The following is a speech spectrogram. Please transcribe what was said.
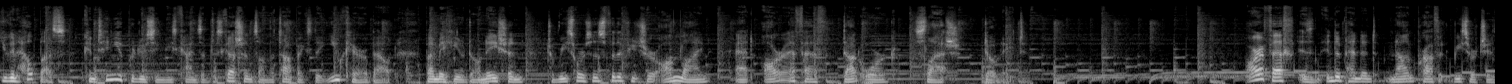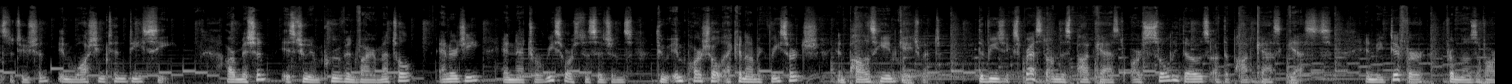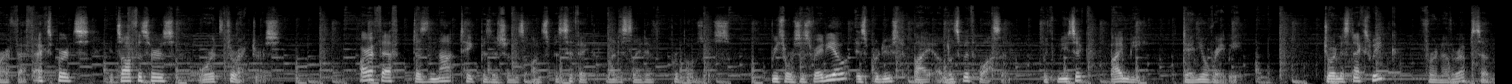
You can help us continue producing these kinds of discussions on the topics that you care about by making a donation to Resources for the Future online at rff.org/donate. RFF is an independent nonprofit research institution in Washington, D.C. Our mission is to improve environmental, energy, and natural resource decisions through impartial economic research and policy engagement. The views expressed on this podcast are solely those of the podcast guests and may differ from those of RFF experts, its officers, or its directors. RFF does not take positions on specific legislative proposals. Resources Radio is produced by Elizabeth Wasson, with music by me, Daniel Raimi. Join us next week for another episode.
